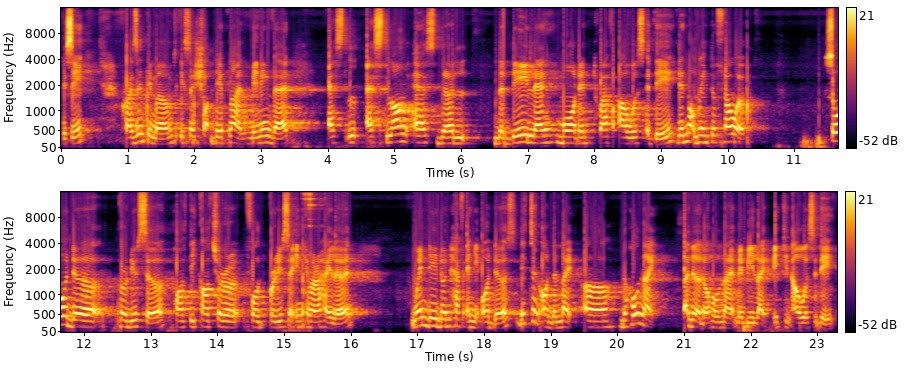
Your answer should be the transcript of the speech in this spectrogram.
You see, chrysanthemums is a short day plant, meaning that as as long as the the day length more than 12 hours a day, they're not going to flower. So the producer, horticultural for producer in Cameron Highland, when they don't have any orders, they turn on the light uh, the whole night. Tak the whole night, maybe like 18 hours a day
